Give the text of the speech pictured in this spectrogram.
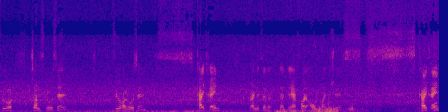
Führerstandslose, führerlose Skytrain, dann ist der, der vollautomatische Skytrain.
